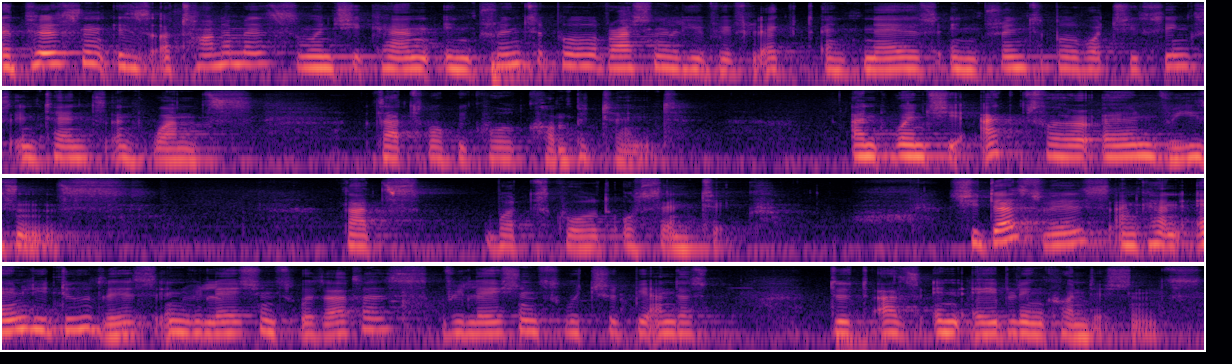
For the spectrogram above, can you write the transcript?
A person is autonomous when she can, in principle, rationally reflect and knows in principle what she thinks, intends, and wants. That's what we call competent. And when she acts for her own reasons, that's what's called authentic. She does this and can only do this in relations with others, relations which should be understood as enabling conditions.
